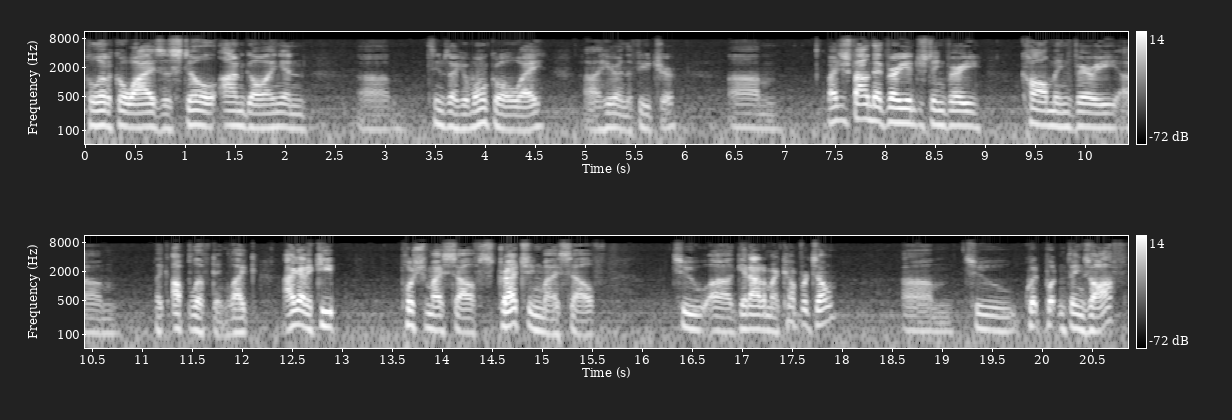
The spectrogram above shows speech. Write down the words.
political wise, is still ongoing and um, seems like it won't go away uh, here in the future. Um, I just found that very interesting, very calming, very um, like uplifting. Like I got to keep pushing myself, stretching myself to uh, get out of my comfort zone, um, to quit putting things off.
